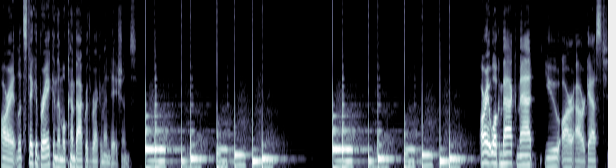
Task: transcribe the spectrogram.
All right, let's take a break and then we'll come back with recommendations. All right, welcome back. Matt, you are our guest.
